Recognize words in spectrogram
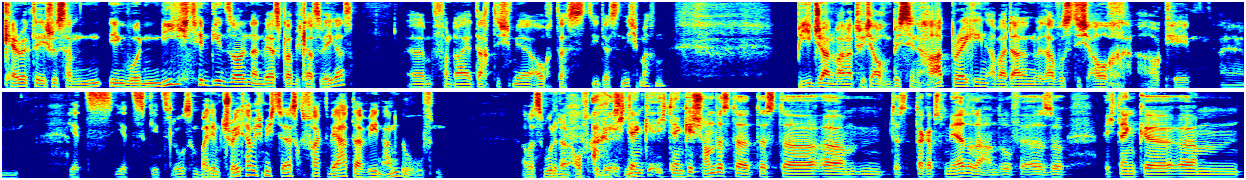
Character-Issues haben, irgendwo nicht hingehen sollen, dann wäre es, glaube ich, Las Vegas. Ähm, von daher dachte ich mir auch, dass die das nicht machen. Bijan war natürlich auch ein bisschen heartbreaking, aber dann, da wusste ich auch, ah, okay, ähm, jetzt, jetzt geht's los. Und bei dem Trade habe ich mich zuerst gefragt, wer hat da wen angerufen? Aber es wurde dann Ach, aufgelöst. ich ne? denke, ich denke schon, dass da, dass da, ähm, dass, da gab es mehrere Anrufe. Also ich denke, ähm,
